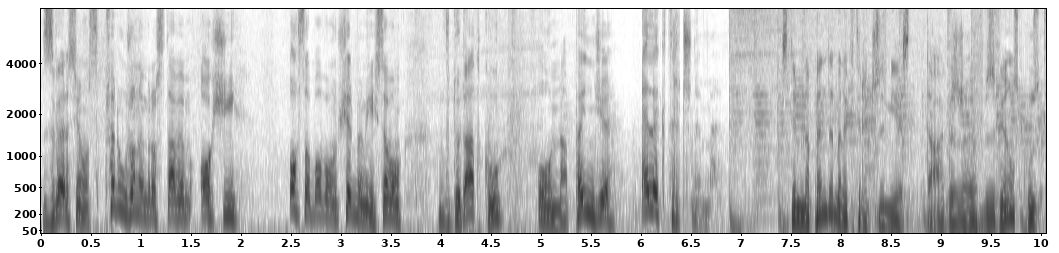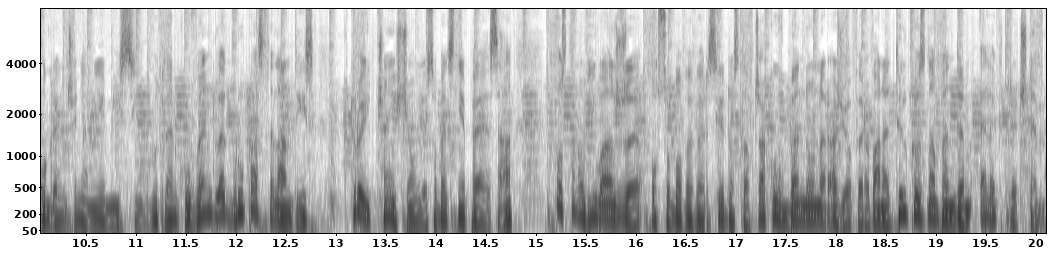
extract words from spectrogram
z wersją z przedłużonym rozstawem osi osobową, siedmiomiejscową, w dodatku o napędzie elektrycznym. Z tym napędem elektrycznym jest tak, że w związku z ograniczeniami emisji dwutlenku węgla grupa Stellantis, której częścią jest obecnie PSA, postanowiła, że osobowe wersje dostawczaków będą na razie oferowane tylko z napędem elektrycznym.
